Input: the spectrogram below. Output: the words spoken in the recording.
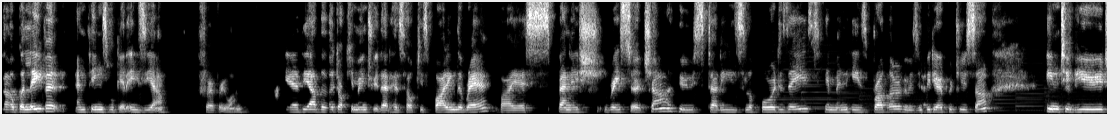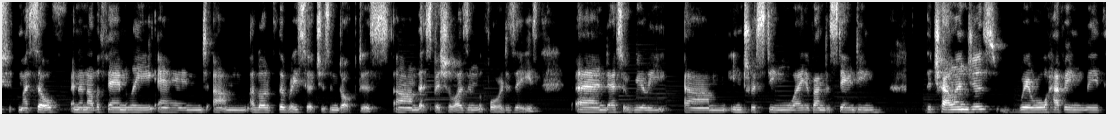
they'll believe it, and things will get easier for everyone. Yeah, the other documentary that has helped is Fighting the Rare by a Spanish researcher who studies Lafora disease. Him and his brother, who is a video producer, interviewed myself and another family and um, a lot of the researchers and doctors um, that specialize in Lafora disease. And that's a really um, interesting way of understanding the challenges we're all having with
